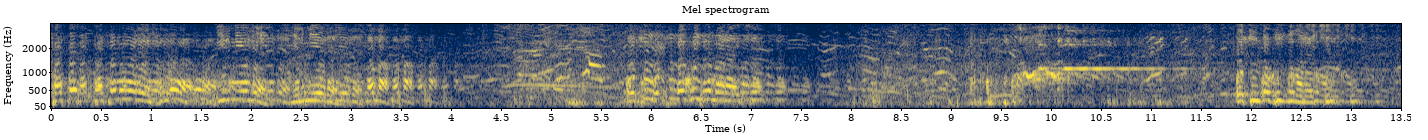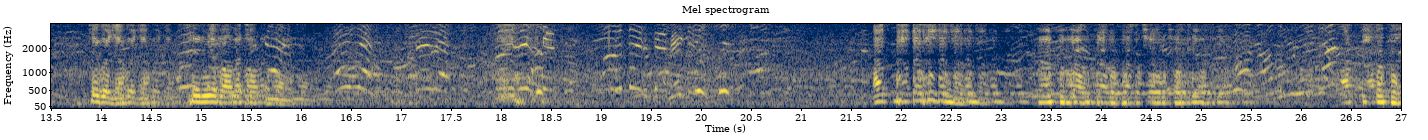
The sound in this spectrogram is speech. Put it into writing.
Paten, pateni veriyorsun değil mi? 27. 27. Tamam. 39 numara için. 39 numara için. Çek hocam. Seriye bağla çek numarayı. Bekliyor sus. 69 numara. Her türlü 69 çevirip bakıyor. 69.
